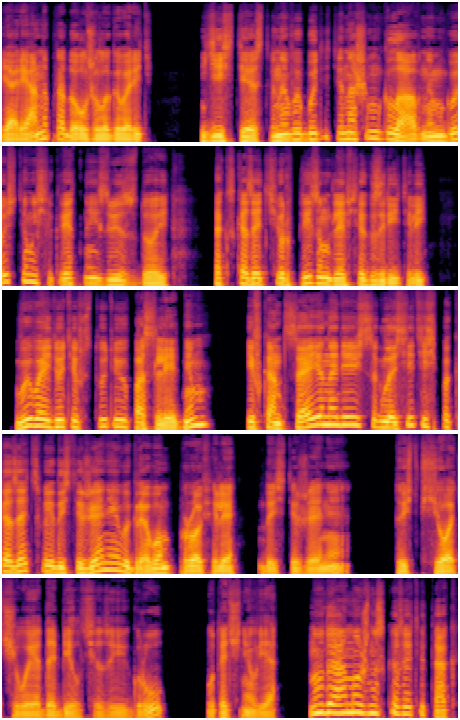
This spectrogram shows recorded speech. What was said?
и Ариана продолжила говорить. «Естественно, вы будете нашим главным гостем и секретной звездой так сказать, сюрпризом для всех зрителей. Вы войдете в студию последним, и в конце, я надеюсь, согласитесь показать свои достижения в игровом профиле. Достижения? То есть все, чего я добился за игру? Уточнил я. Ну да, можно сказать и так.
